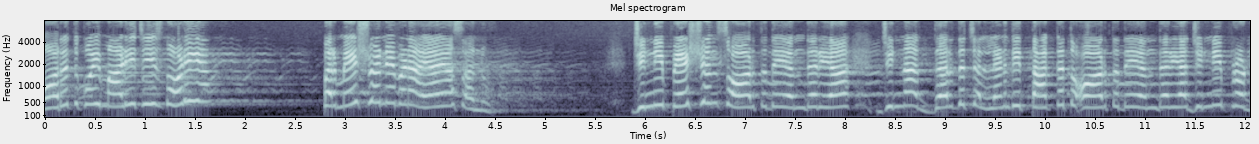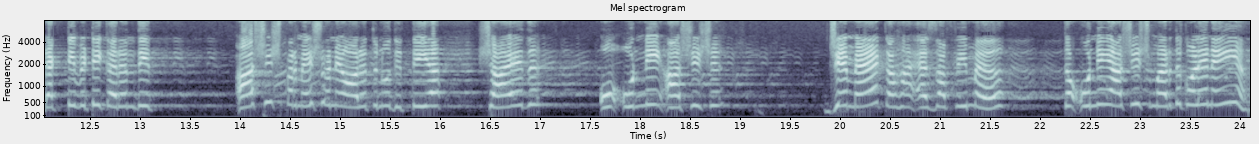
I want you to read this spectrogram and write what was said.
ਔਰਤ ਕੋਈ ਮਾੜੀ ਚੀਜ਼ ਥੋੜੀ ਆ। ਪਰਮੇਸ਼ਵਰ ਨੇ ਬਣਾਇਆ ਆ ਸਾਨੂੰ। ਜਿੰਨੀ ਪੇਸ਼ੈਂਸ ਔਰਤ ਦੇ ਅੰਦਰ ਆ, ਜਿੰਨਾ ਦਰਦ ਝੱਲਣ ਦੀ ਤਾਕਤ ਔਰਤ ਦੇ ਅੰਦਰ ਆ, ਜਿੰਨੀ ਪ੍ਰੋਡਕਟਿਵਿਟੀ ਕਰਨ ਦੀ ਆਸ਼ੀਸ਼ ਪਰਮੇਸ਼ਵਰ ਨੇ ਔਰਤ ਨੂੰ ਦਿੱਤੀ ਆ, ਸ਼ਾਇਦ ਉਹ ਉਨੀ ਆਸ਼ੀਸ਼, ਜੇ ਮੈਂ ਕਹਾ ਐਜ਼ ਅ ਫੀਮੇਲ ਤਾਂ ਉਨੀ ਆਸ਼ੀਸ਼ ਮਰਦ ਕੋਲੇ ਨਹੀਂ ਆ।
